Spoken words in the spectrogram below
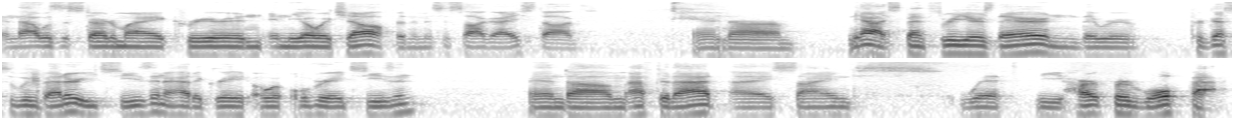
and that was the start of my career in, in the OHL for the Mississauga Ice Dogs. And um, yeah, I spent three years there, and they were progressively better each season. I had a great over age season, and um, after that, I signed with the Hartford Wolfpack,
